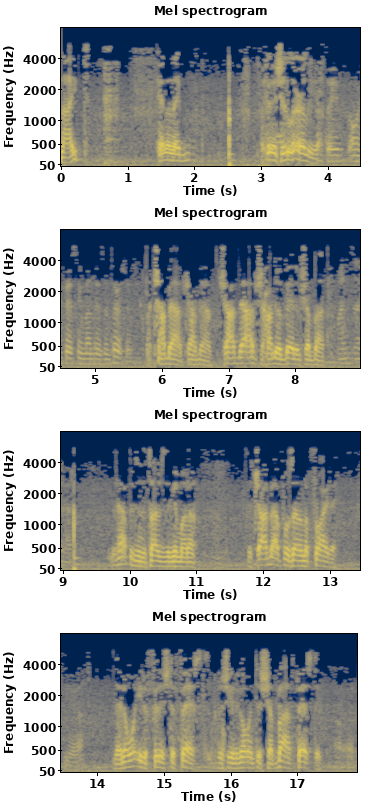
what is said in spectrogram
night, and they finish it earlier. So you're only fasting Mondays and Thursdays. But Shabbat, Shabbat, Shabbat, Shabbat, Shabbat. When's that? It happens in the times of the Gemara. The Shabbat falls out on a Friday. Yeah. They don't want you to finish the fast because you're going to go into Shabbat fasting. Right.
